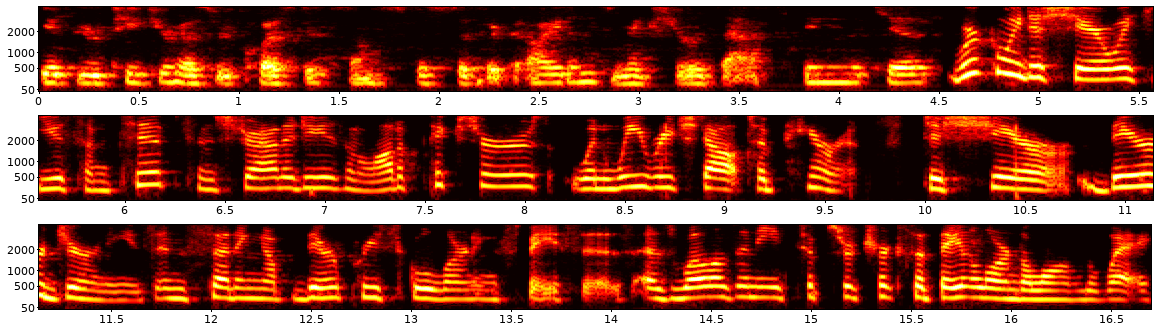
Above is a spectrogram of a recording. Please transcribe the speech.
If your teacher has requested some specific items, make sure that's in the kit. We're going to share with you some tips and strategies and a lot of pictures when we reached out to parents to share their journeys in setting up their preschool learning spaces, as well as any tips or tricks that they learned along the way.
